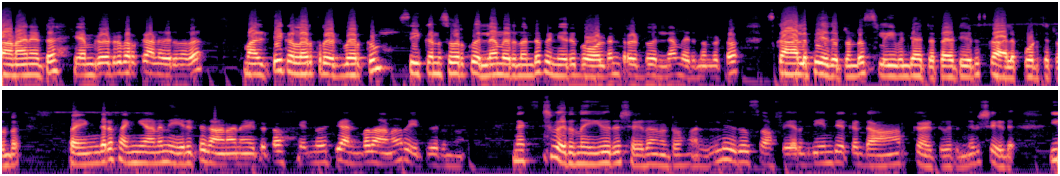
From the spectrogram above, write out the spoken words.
കാണാനായിട്ട്. എംബ്രോയിഡറി വർക്കാണ് വരുന്നത്. മൾട്ടി കളർ ത്രെഡ് വർക്കും സീക്വൻസ് വർക്കും എല്ലാം വരുന്നുണ്ട്. പിന്നെ ഒരു ഗോൾഡൻ ത്രെഡും എല്ലാം വരുന്നുണ്ട് കേട്ടോ സ്കാലപ്പ് ചെയ്തിട്ടുണ്ട്. സ്ലീവിന്റെ അറ്റത്തായിട്ട് ഈ ഒരു സ്കാലപ്പ് കൊടുത്തിട്ടുണ്ട്. ഭയങ്കര ഭംഗിയാണ് നേരിട്ട് കാണാനായിട്ട് കേട്ടോ എണ്ണൂറ്റി അൻപതാണ് റേറ്റ് വരുന്നത്. നെക്സ്റ്റ് വരുന്ന ഈ ഒരു ഷെയ്ഡാണ് കേട്ടോ നല്ലൊരു സഫയർ ഗ്രീന്റെ ഒക്കെ ഡാർക്കായിട്ട് വരുന്ന ഒരു ഷെയ്ഡ് ഈ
